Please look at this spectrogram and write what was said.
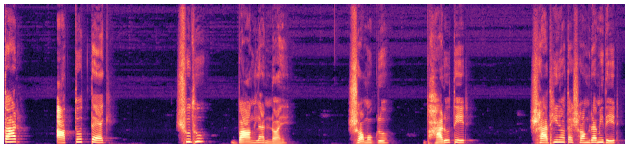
তার আত্মত্যাগ শুধু বাংলার নয়, সমগ্র ভারতের স্বাধীনতা সংগ্রামীদের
